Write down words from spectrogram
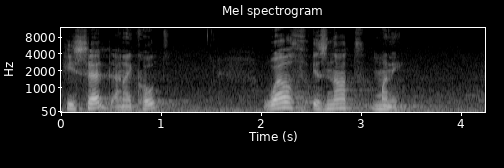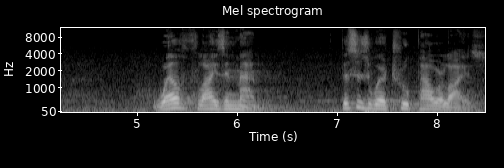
He said, and I quote, Wealth is not money. Wealth lies in man. This is where true power lies.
